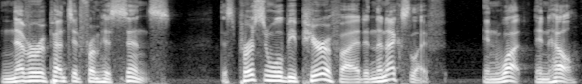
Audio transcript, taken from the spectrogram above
never repented from his sins, this person will be purified in the next life. In what? In hell.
